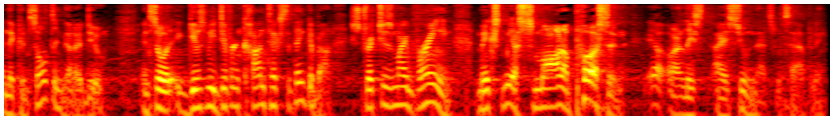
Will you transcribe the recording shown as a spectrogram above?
and the consulting that I do. And so it gives me different context to think about, stretches my brain, makes me a smarter person. Or at least I assume that's what's happening.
